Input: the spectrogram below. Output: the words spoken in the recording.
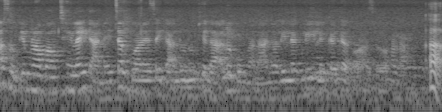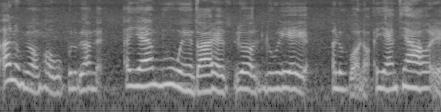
အဲ့ဆိုကင်မရာပေါင်ချိန်လိုက်တာနဲ့ကြောက်သွားတဲ့စိတ်ကအလိုလိုဖြစ်လာအဲ့လိုပုံစံလားညော်လေးလက်ကလေးလက်ကက်ကက်သွားဆိုတော့ဟုတ်လားအဲ့အဲ့လိုမျိုးမဟုတ်ဘူးဘယ်လိုပြောမလဲအရန်မှုဝင်သွားတယ်ပြီးတော့လူတွေရဲ့အဲ့လိုပေါ့နော်အရန်ပြားရဲ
